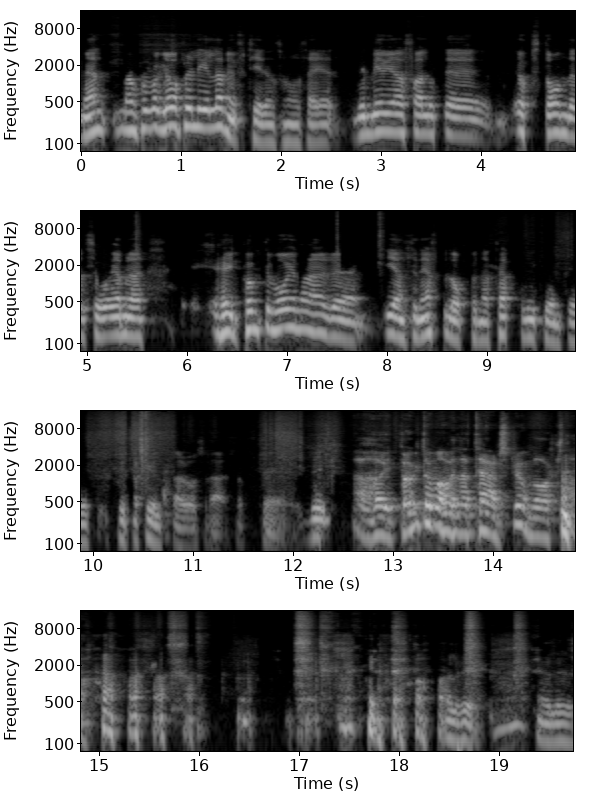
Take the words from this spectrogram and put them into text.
Men man får vara glad för det lilla nu för tiden som de säger. Det blev i alla fall lite uppståndelse och jag menar, höjdpunkten var ju när, eh, egentligen efter loppen när Vettel gick runt och flyttade filtar och sådär. Så att, eh, det... ja, höjdpunkten var väl när Ternström vaknade. ja, eller hur. Eller hur.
